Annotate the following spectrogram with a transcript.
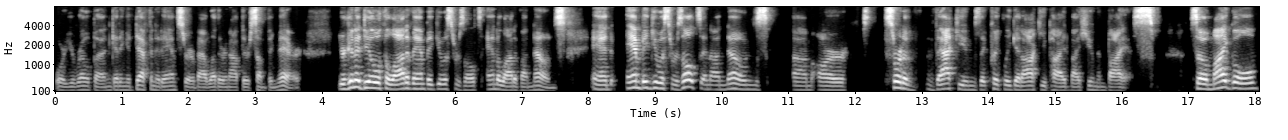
or Europa and getting a definite answer about whether or not there's something there. You're going to deal with a lot of ambiguous results and a lot of unknowns. And ambiguous results and unknowns um, are sort of vacuums that quickly get occupied by human bias. So, my goal,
